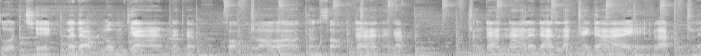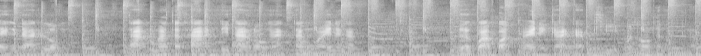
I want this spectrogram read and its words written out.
ตรวจเช็คระดับลมยางนะครับ ของล้อทั้งสองด้านนะครับ ทั้งด้านหน้าและด้านหลังให้ได้รับแรงดันลม ตามมาตรฐานที่ทางโรงงานตั้งไว้นะครับ เพื่อความปลอดภัยในการขับขี่บนท้องถนนครับ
